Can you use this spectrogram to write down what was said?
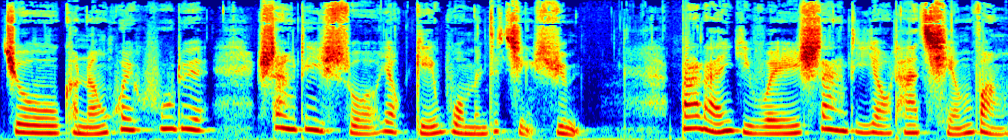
就可能会忽略上帝所要给我们的警讯。巴兰以为上帝要他前往，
